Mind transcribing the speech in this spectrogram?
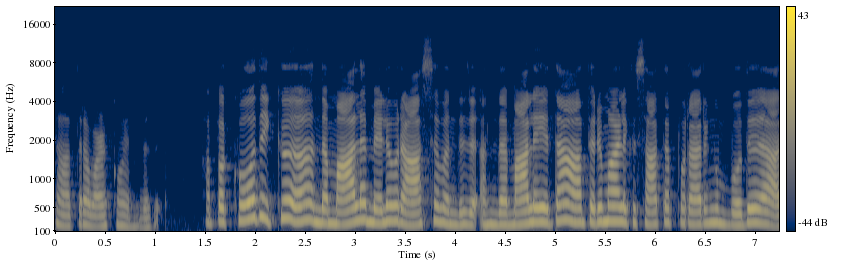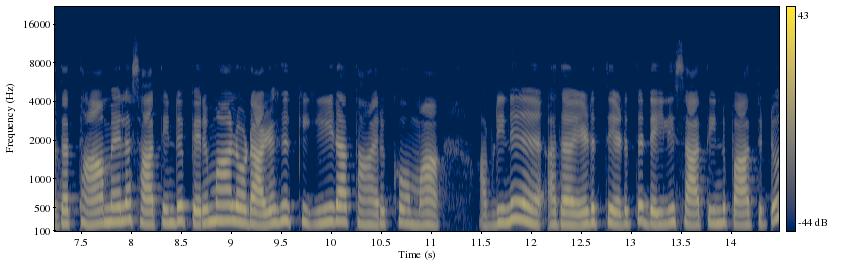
சாத்திர வழக்கம் இருந்தது. அப்போ கோதைக்கு அந்த மாலை மேலே ஒரு ஆசை வந்தது. அந்த மாலையை தான் பெருமாளுக்கு சாத்த போகிறாருங்கும்போது அதை தான் மேலே சாத்திண்டு பெருமாளோட அழகுக்கு ஈடாக தான் இருக்கோமா அப்படின்னு அதை எடுத்து எடுத்து டெய்லி சாத்தின்னு பார்த்துட்டு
